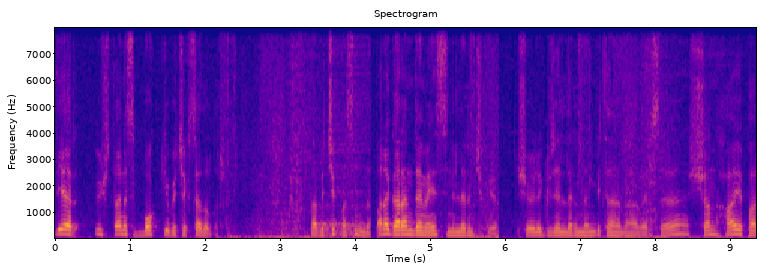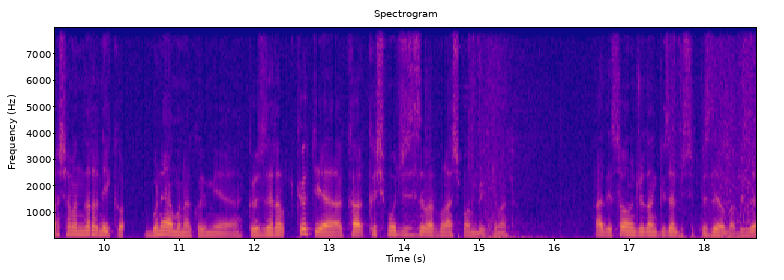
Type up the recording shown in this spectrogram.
Diğer 3 tanesi bok gibi çıksa da olur. Tabi çıkmasın da. Bana garan demeyin sinirlerim çıkıyor. Şöyle güzellerinden bir tane daha verse. Shanghai Parşamenler Nico. Bu ne amına koyayım ya. Gözlere bak. Kötü ya. Kar- kış mucizesi var. Bunu açmam büyük ihtimal. Hadi sonuncudan güzel bir sürpriz de yolla bizi.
